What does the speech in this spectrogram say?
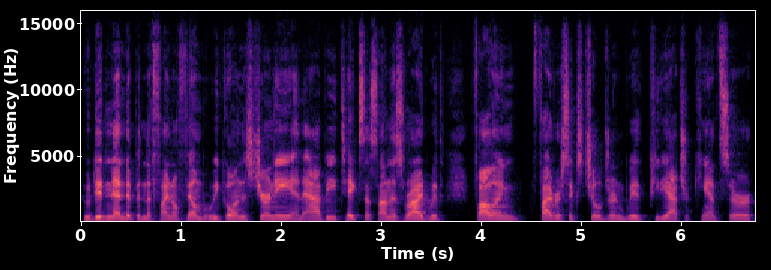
who didn't end up in the final film, but we go on this journey, and Abby takes us on this ride with following five or six children with pediatric cancer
